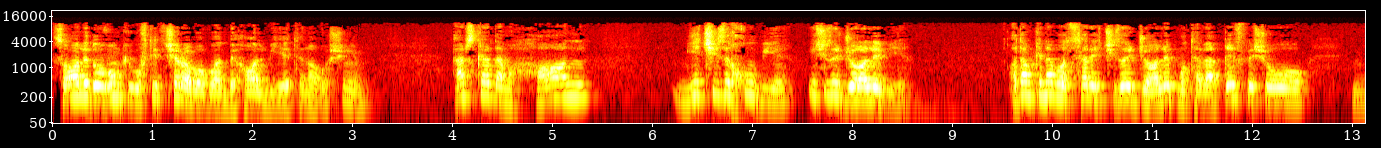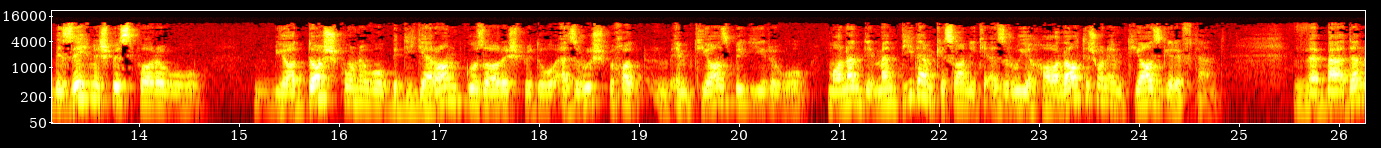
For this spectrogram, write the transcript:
سوال دوم که گفتید چرا با باید به حال بی باشیم؟ عرض کردم حال یه چیز خوبیه یه چیز جالبیه. آدم که نباید سر چیزای جالب متوقف بشه و به ذهنش بسپاره و یادداشت کنه و به دیگران گزارش بده و از روش بخواد امتیاز بگیره و مانند من دیدم کسانی که از روی حالاتشون امتیاز گرفتند و بعدا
